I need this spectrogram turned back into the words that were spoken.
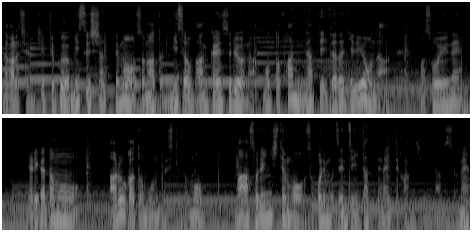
だからですね、結局ミスしちゃっても、その後にミスを挽回するような、もっとファンになっていただけるような、まあ、そういうね、やり方もあろうかと思うんですけども、まあそれにしても、そこにも全然至ってないって感じなんですよね。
